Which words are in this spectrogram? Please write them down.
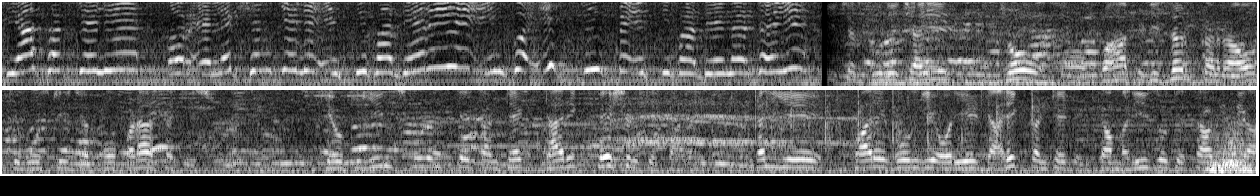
सियासत के लिए और इलेक्शन के लिए इस्तीफ़ा दे रही है, इनको इस चीज़ पे इस्तीफ़ा देना चाहिए। टीचर्स होने चाहिए, जो वहाँ पे डिज़र्व कर रहा हो कि वो टीचर वो पढ़ा सके स्टूडेंट्स को। क्योंकि इन स्टूडेंट्स के कंटेक्ट डायरेक्ट पेशेंट के साथ कल ये फारिग होंगे और ये डायरेक्ट कंटेक्ट इनका मरीज़ों के साथ होगा।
